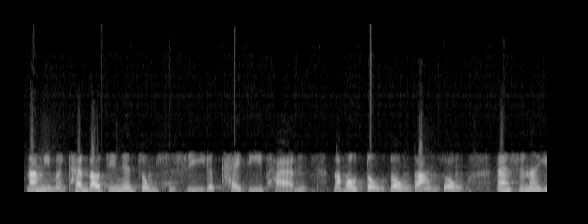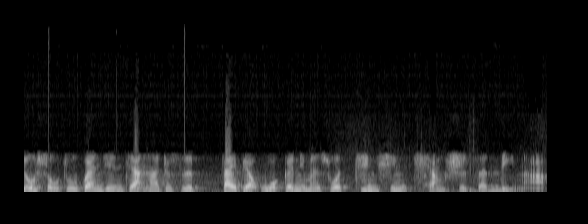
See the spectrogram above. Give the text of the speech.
那你们看到今天纵使是一个开低盘，然后抖动当中，但是呢有守住关键价，那就是代表我跟你们说进行强势整理嘛。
